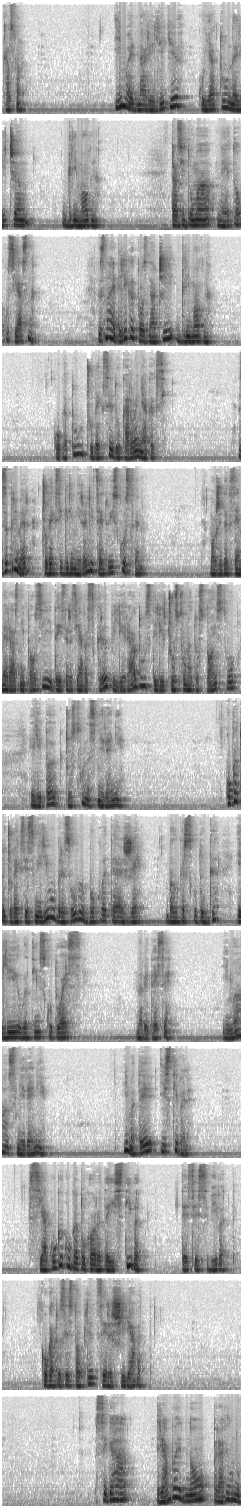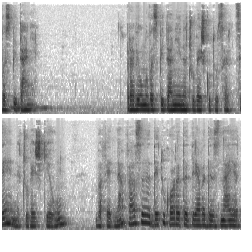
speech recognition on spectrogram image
Казвам. Има една религия, която наричам гримовна. Тази дума не е толкова ясна. Знаете ли какво значи гримовна? Когато човек се докарва някакси. За пример, човек си гримира лицето изкуствено. Може да вземе разни пози и да изразява скръп или радост, или чувство на достоинство, или пък чувство на смирение. Когато човек се смири, образува буквата Ж, българското Г или латинското С. Наведе се. Има смирение. Имате изтиване. Всякога, когато хората изтиват, те се свиват. Когато се стоплят, се разширяват. Сега трябва едно правилно възпитание. Правилно възпитание на човешкото сърце, на човешкия ум, в една фаза, дето хората трябва да знаят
